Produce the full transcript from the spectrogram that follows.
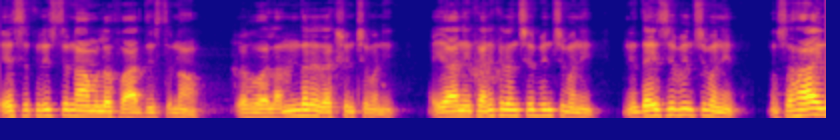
యేసుక్రీస్తు నామలో ప్రార్థిస్తున్నాం. ప్రభు వాళ్ళందరినీ రక్షించమని అయ్యా నీ కనికరం చూపించమని నీ దయ చూపించమని నువ్వు సహాయం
